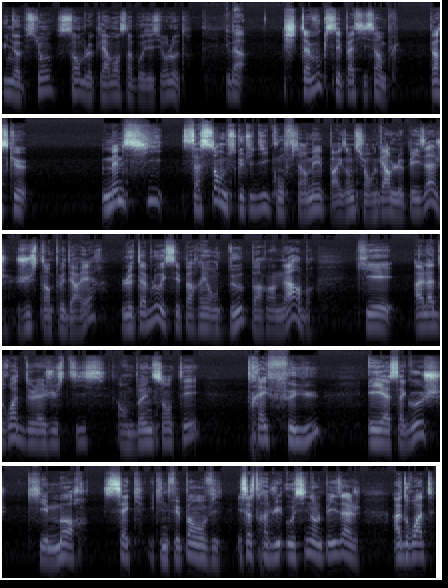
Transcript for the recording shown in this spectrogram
une option semble clairement s'imposer sur l'autre. Eh ben, je t'avoue que c'est pas si simple. Parce que même si ça semble ce que tu dis confirmé, par exemple, si on regarde le paysage, juste un peu derrière, le tableau est séparé en deux par un arbre qui est à la droite de la justice, en bonne santé, très feuillu, et à sa gauche, qui est mort, sec, et qui ne fait pas envie. Et ça se traduit aussi dans le paysage. À droite,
